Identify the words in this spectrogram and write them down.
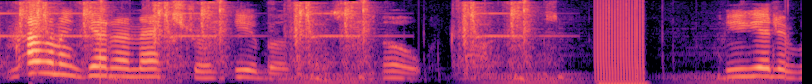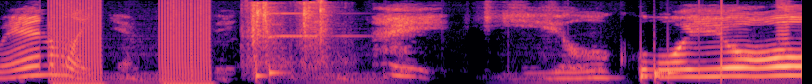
I'm not gonna get an extra gear because no, You get it randomly. Yeah. Yokoyo!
